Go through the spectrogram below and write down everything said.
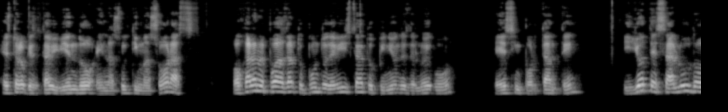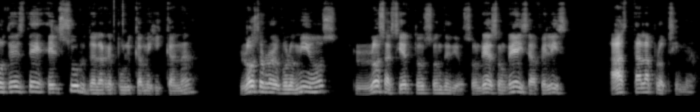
Esto es lo que se está viviendo en las últimas horas. Ojalá me puedas dar tu punto de vista, tu opinión, desde luego, es importante. Y yo te saludo desde el sur de la República Mexicana. Los errores fueron míos, los aciertos son de Dios. Sonría, sonría y sea feliz. Hasta la próxima.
